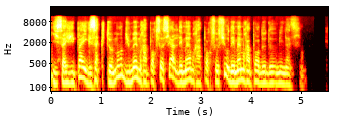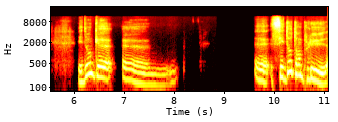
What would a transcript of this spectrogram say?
il ne s'agit pas exactement du même rapport social, des mêmes rapports sociaux, des mêmes rapports de domination. Et donc, euh, c'est d'autant plus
